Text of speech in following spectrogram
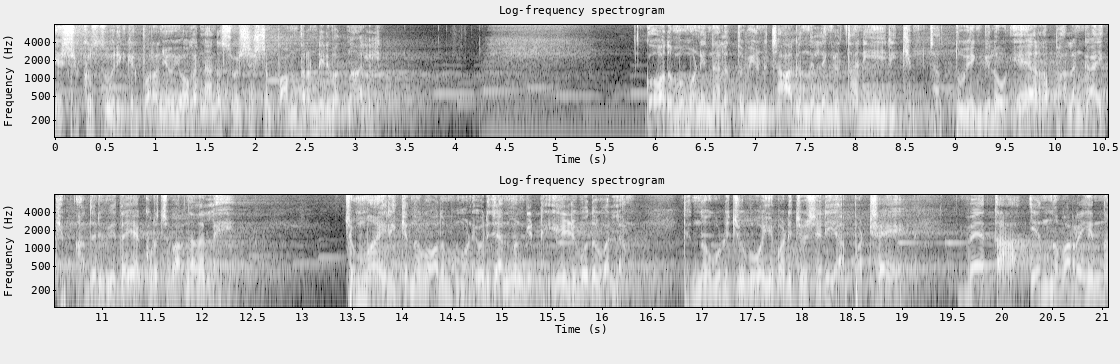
യേശുക്രിസ്തു ഒരിക്കൽ പറഞ്ഞു യോഹന്നാന്റെ സുവിശേഷം പന്ത്രണ്ട് ഇരുപത്തിനാലിൽ ഗോതമ്പ് മണി നിലത്ത് വീണ് ചാകുന്നില്ലെങ്കിൽ തനിയെ ഇരിക്കും ചത്തു എങ്കിലോ ഏറെ ഫലം കായ്ക്കും. അതൊരു വിധയെക്കുറിച്ച് പറഞ്ഞതല്ലേ? ചുമ്മാ ഇരിക്കുന്ന ഗോതമ്പ് മണി ഒരു ജന്മം കിട്ടി എഴുപത് കൊല്ലം. തിന്നു കുടിച്ചു പോയി പഠിച്ചു ശരിയാ. പക്ഷേ വെത എന്ന് പറയുന്ന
